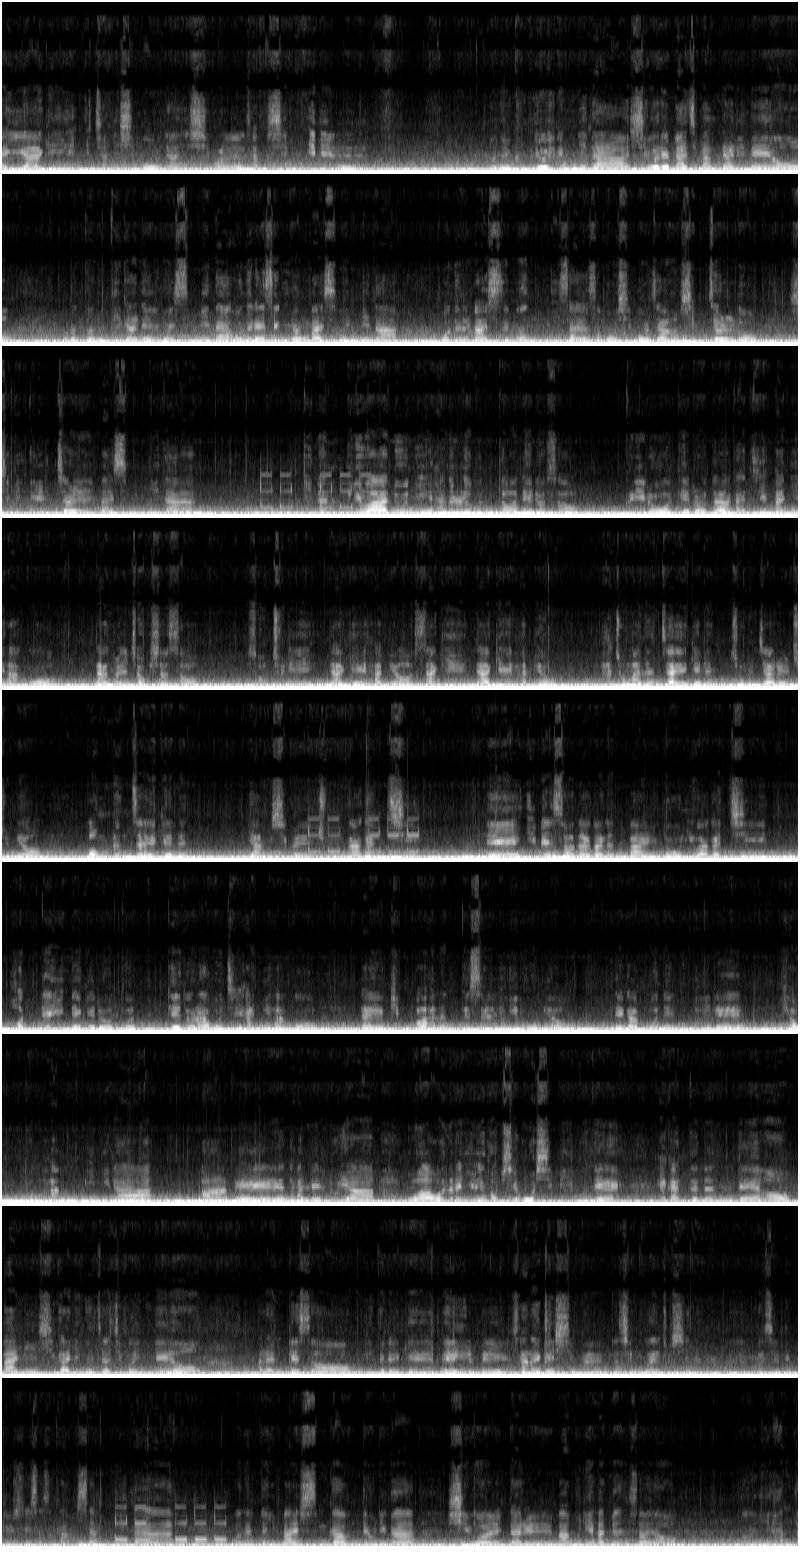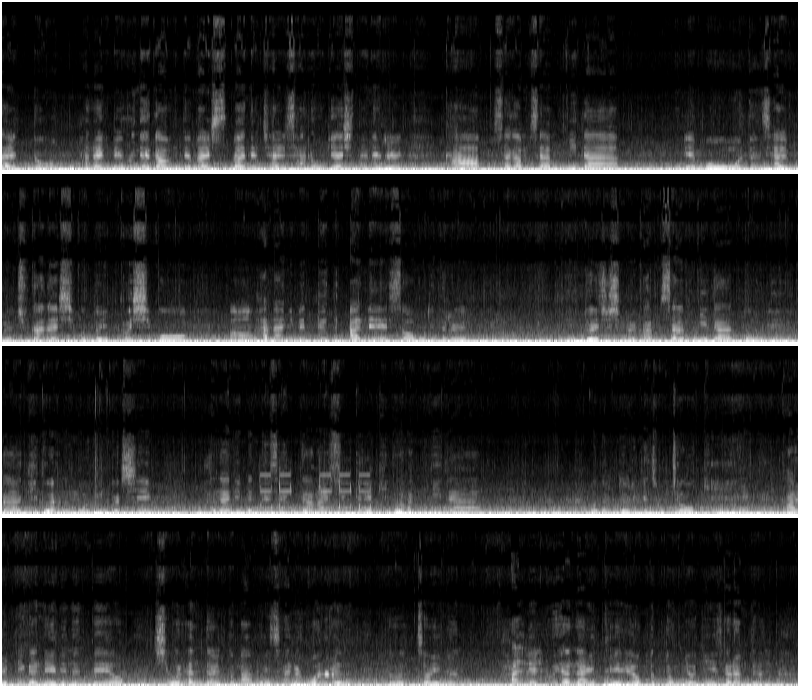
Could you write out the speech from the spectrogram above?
나라 이야기 2025년 10월 31일 오늘 금요일입니다. 10월의 마지막 날이네요. 토론토는 비가 내리고 있습니다. 오늘의 생명 말씀입니다. 오늘 말씀은 이사야서 55장 10절로 11절 말씀입니다. 이는 비와 눈이 하늘로부터 내려서 그리로 데려다 가지 아니하고 땅을 적셔서 소출이 나게 하며 싹이 나게 하며 파종하는 자에게는 종자를 주며 먹는 자에게는 양식을 줌과 같이 내 입에서 나가는 말도 이와 같이 헛되이 내게로 도- 되돌아오지 아니하고 나의 기뻐하는 뜻을 이루며 내가 보낸 일에 형통함이니라. 아멘. 할렐루야. 와 오늘은 7시 52분에 해가 뜨는데요 많이 시간이 늦어지고 있네요 하나님께서 우리들에게 매일매일 살아계심을 또 증거해 주시는 것을 느낄 수 있어서 감사합니다 오늘 또 이 말씀 가운데 우리가 10월 달을 마무리하면서요 또 이 한 달도 하나님의 은혜 가운데 말씀 안에 잘 살아오게 하시는 감사 감사합니다. 10월 한 달도 마무리 잘하고 오늘은 또 저희는 할렐루야 나이트예요. 보통 여기 사람들은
